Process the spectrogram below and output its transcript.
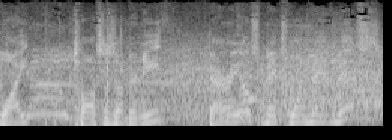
White tosses underneath. Barrios makes one man miss.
